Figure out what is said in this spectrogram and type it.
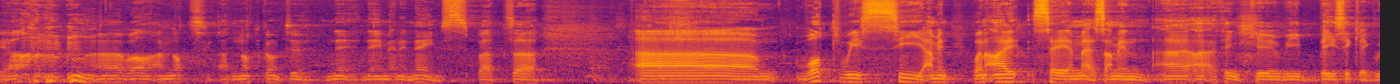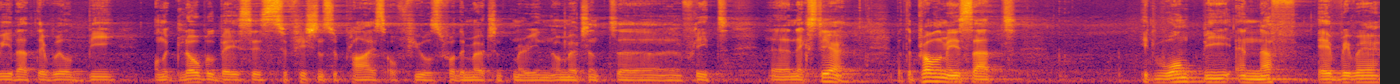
Yeah, uh, well, I'm not, I'm not going to na name any names, but uh, um, what we see, I mean, when I say mess, I mean, I think we basically agree that there will be on a global basis sufficient supplies of fuels for the merchant marine or merchant uh, fleet uh, next year. But the problem is that it won't be enough everywhere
